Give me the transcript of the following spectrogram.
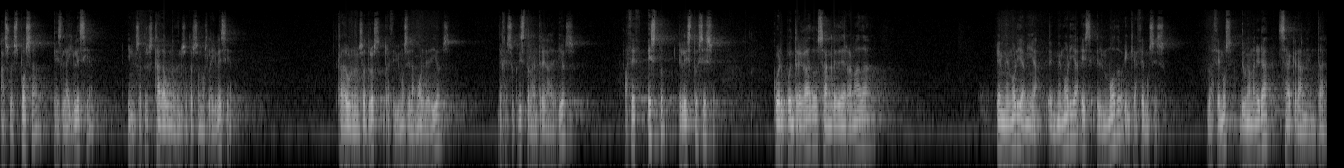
a su esposa, que es la Iglesia, Y nosotros, cada uno de nosotros somos la iglesia. Cada uno de nosotros recibimos el amor de Dios, de Jesucristo, la entrega de Dios. Haced esto, el esto es eso. Cuerpo entregado, sangre derramada. En memoria mía, en memoria es el modo en que hacemos eso. Lo hacemos de una manera sacramental,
